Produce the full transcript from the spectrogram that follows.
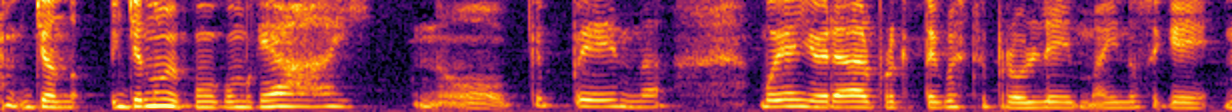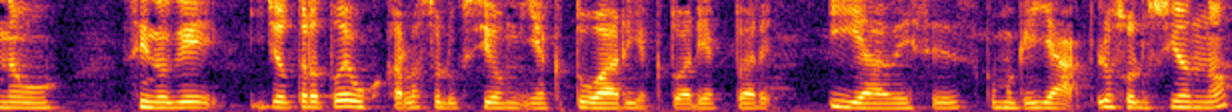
yo no, yo no me pongo como que, ay, no, qué pena, voy a llorar porque tengo este problema y no sé qué. No, sino que yo trato de buscar la solución y actuar y actuar y actuar. Y a veces como que ya lo soluciono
